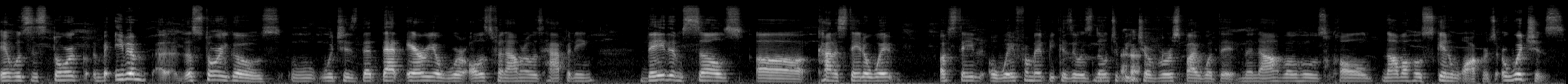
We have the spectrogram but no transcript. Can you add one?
it was historic even uh, the story goes which is that that area where all this phenomena was happening they themselves uh, kind of stayed away stayed away from it because it was known to be traversed by what the, the navajos called navajo skinwalkers or witches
